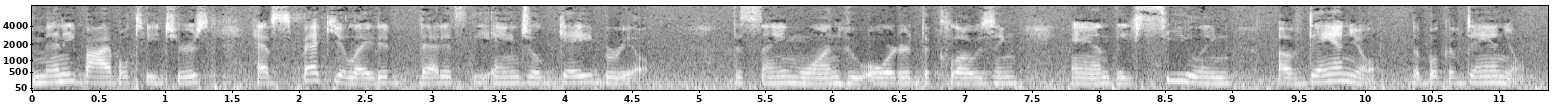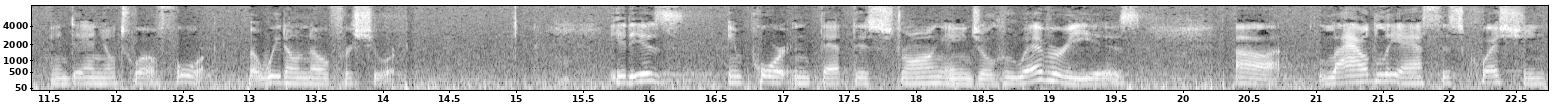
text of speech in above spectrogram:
Many Bible teachers have speculated that it's the angel Gabriel, the same one who ordered the closing and the sealing of Daniel, the book of Daniel in Daniel 12:4, but we don't know for sure. It is important that this strong angel, whoever he is, uh, loudly ask this question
